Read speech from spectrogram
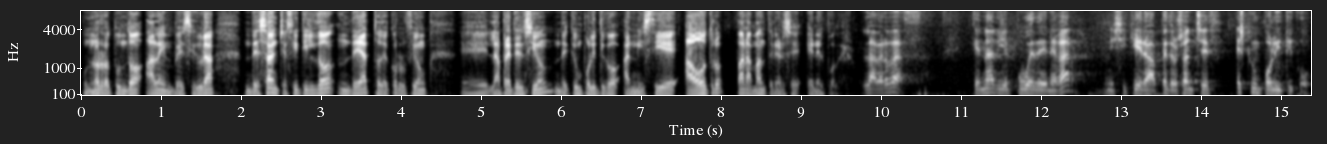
un no rotundo a la investidura de Sánchez y tildó de acto de corrupción eh, la pretensión de que un político amnistíe a otro para mantenerse en el poder. La verdad que nadie puede negar, ni siquiera Pedro Sánchez, es que un político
